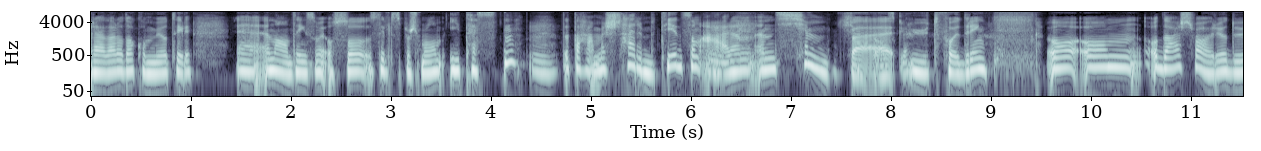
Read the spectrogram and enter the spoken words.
Reidar, og da kommer vi jo til eh, en annen ting som vi også stilte spørsmål om i testen. Dette her med skjermtid, som er en, en kjempeutfordring. Og, og, og der svarer jo du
